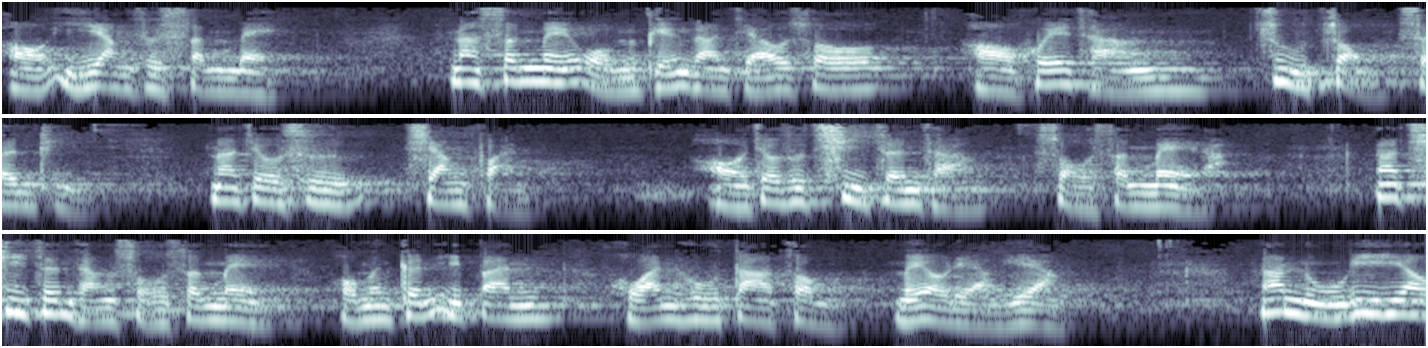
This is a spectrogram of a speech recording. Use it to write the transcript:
哦，一样是生灭。那生灭，我们平常假如说哦，非常注重身体，那就是相反，哦，就是气增长所生灭了。那气增长所生灭，我们跟一般凡夫大众没有两样。那努力要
